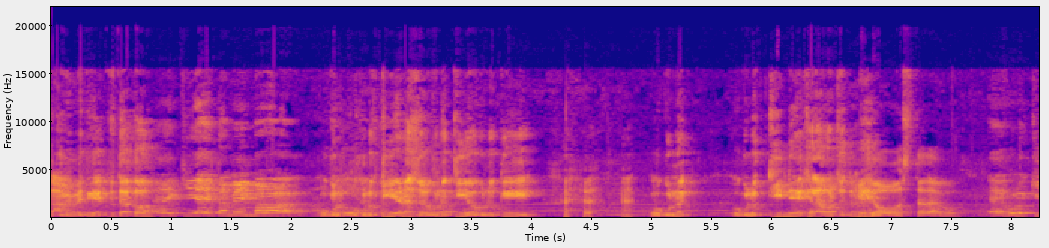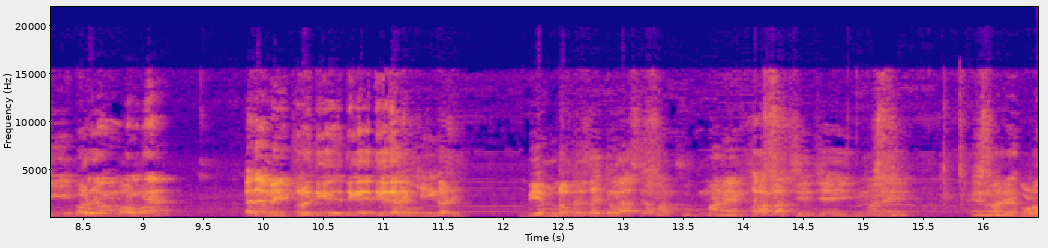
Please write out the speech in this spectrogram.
তামিম এদিকে একটু দেখো। এই, কি এই তামিম বাবা? ওগুলো ওগুলো কি এনেছো? ওগুলো কি ওগুলো কি? ওগুলো ওগুলো কি নিয়ে খেলা করছ তুমি? কি অবস্থা দেখো? এগুলো কি? ওরে বাবা। এ এদিকে এদিকে এদিকে দেখো। কি গাড়ি? বিএমডব্লিউ তাই তো? আজকে আমার খুব মানে খারাপ লাগছে যে মানে মানে বড়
